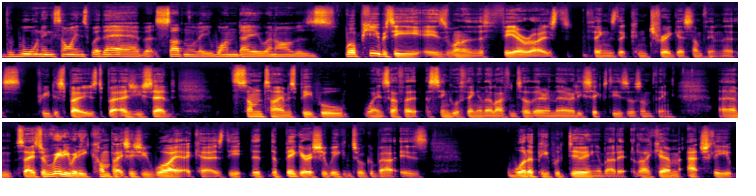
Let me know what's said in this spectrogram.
the warning signs were there, but suddenly one day when I was Well, puberty is one of the theorized things that can trigger something that's predisposed. But as you said, sometimes people won't suffer a single thing in their life until they're in their early 60s or something. Um, so it's a really, really complex issue why it occurs. The, the, the bigger issue we can talk about is what are people doing about it? Like, um, actually,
